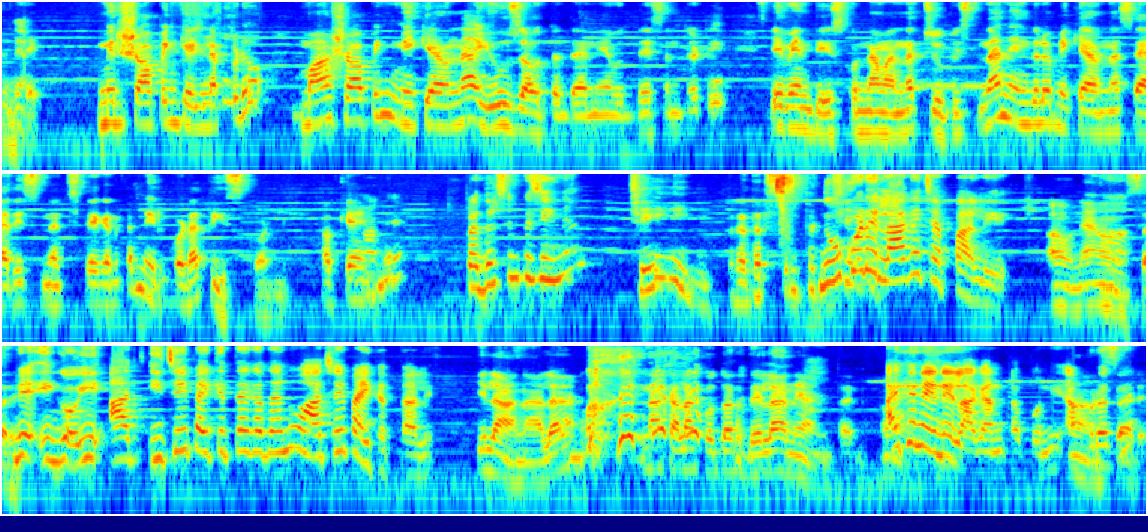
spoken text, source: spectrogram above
అంటే మీరు షాపింగ్కి వెళ్ళినప్పుడు మా షాపింగ్ మీకు ఏమన్నా యూజ్ అవుతుంది అనే ఉద్దేశంతో ఏమేమి తీసుకున్నాం అన్నది చూపిస్తున్నాను. ఇందులో మీకు ఏమన్నా శారీస్ నచ్చితే కనుక మీరు కూడా తీసుకోండి. ఓకే అండి? ప్రదర్శింపజేయనా చెయ్యి. ప్రదర్శింప నువ్వు కూడా. ఇలాగే చెప్పాలి. అవునా? సరే. ఇగో ఈ చేయి పైకెత్తా కదా నువ్వు ఆ చేయి పైకెత్తాలి. ఇలా అనాలా? నాకు అలా కుదరదు ఇలానే అంటాను. అయితే నేను ఇలాగ అంటా పోనీ అప్పుడు సరే.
